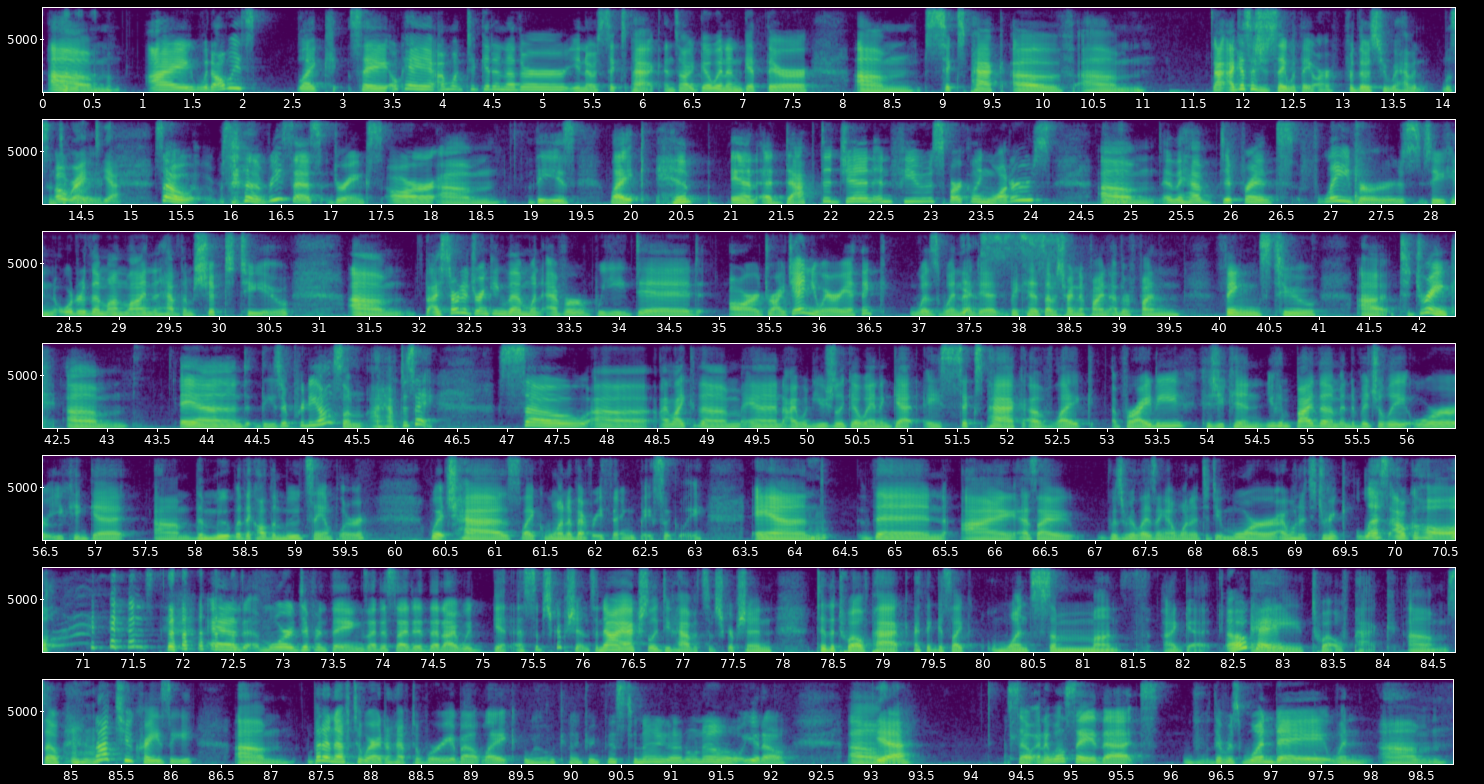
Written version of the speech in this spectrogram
Um, I would always like say, okay, I want to get another, you know, six pack, and so I'd go in and get their um, six pack of. Um, I guess I should say what they are for those who haven't listened. Oh to right, earlier. yeah. So recess drinks are um, these like hemp and adaptogen infused sparkling waters. Um, and they have different flavors, so you can order them online and have them shipped to you. Um, I started drinking them whenever we did our dry January. I think was when I did because I was trying to find other fun things to uh, to drink. Um, and these are pretty awesome, I have to say. So uh, I like them, and I would usually go in and get a six pack of like a variety because you can you can buy them individually, or you can get um, the mood what they call the mood sampler, which has like one of everything basically, and then I as I was realizing I wanted to do more, I wanted to drink less alcohol. and more different things, I decided that I would get a subscription. So now I actually do have a subscription to the 12 pack. I think it's like once a month I get Okay. a 12 pack. Um, so not too crazy. Um, but enough to where I don't have to worry about like, well, can I drink this tonight? I don't know, you know. Um, yeah. so, and I will say that w- there was one day when um,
